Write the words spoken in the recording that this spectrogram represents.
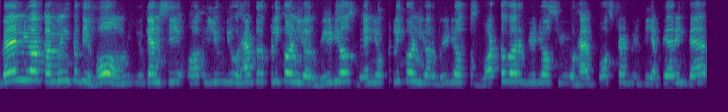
when you are coming to the home, you can see uh, you, you have to click on your videos. When you click on your videos, whatever videos you have posted will be appearing there.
